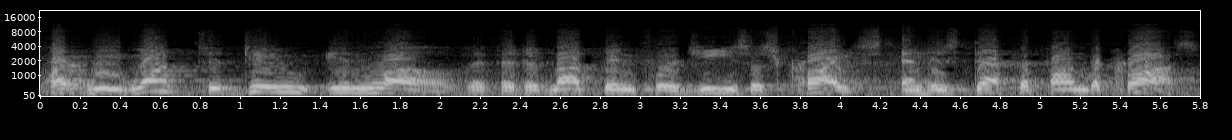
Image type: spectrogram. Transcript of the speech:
what we want to do in love if it had not been for Jesus Christ and his death upon the cross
